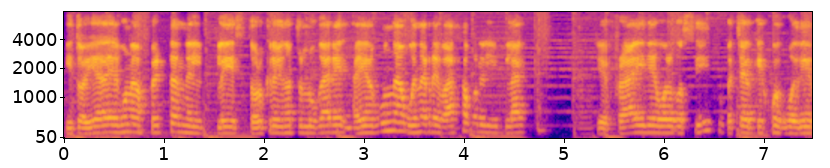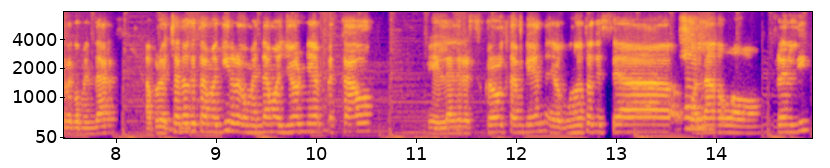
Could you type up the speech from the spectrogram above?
y todavía hay alguna oferta en el Play Store, creo, en otros lugares. ¿Hay alguna buena rebaja por el Black eh, Friday o algo así? ¿Qué juego podrías recomendar? Aprovechando que estamos aquí, recomendamos Journey al pescado, el Elder Scroll también, ¿algún otro que sea por El- lado friendly?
